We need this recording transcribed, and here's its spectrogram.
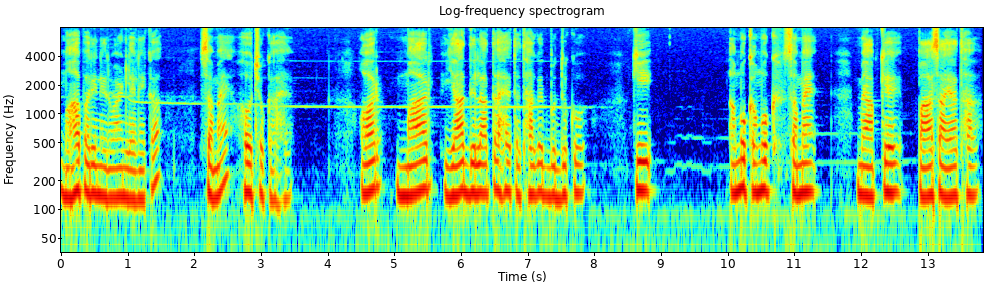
महापरिनिर्वाण लेने का समय हो चुका है। और मार याद दिलाता है तथागत बुद्ध को कि अमुक अमुक समय मैं आपके पास आया था,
